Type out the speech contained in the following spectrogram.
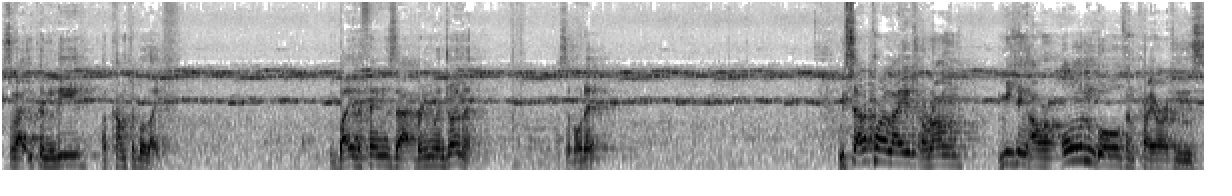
so that you can lead a comfortable life. And buy the things that bring you enjoyment. That's about it. We set up our lives around meeting our own goals and priorities,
